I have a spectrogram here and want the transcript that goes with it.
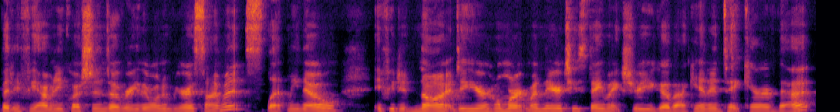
But if you have any questions over either one of your assignments, let me know. If you did not do your homework Monday or Tuesday, make sure you go back in and take care of that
